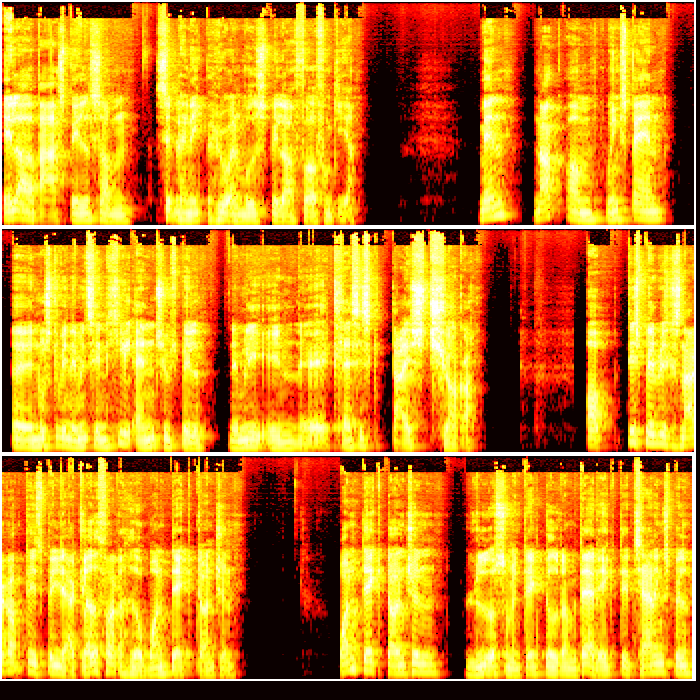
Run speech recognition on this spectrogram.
eller bare spil, som simpelthen ikke behøver en modspiller for at fungere. Men nok om Wingspan. Øh, nu skal vi nemlig til en helt anden type spil, nemlig en øh, klassisk dice chucker. Og det spil, vi skal snakke om, det er et spil, jeg er glad for, der hedder One Deck Dungeon. One Deck Dungeon lyder som en deckbuilder, men det er det ikke. Det er et terningsspil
